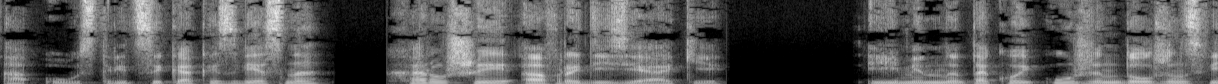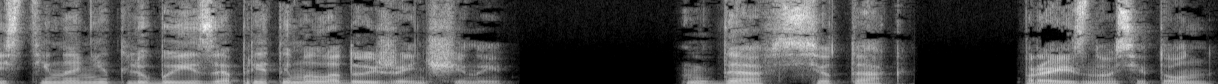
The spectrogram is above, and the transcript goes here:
а устрицы, как известно, хорошие афродизиаки. Именно такой ужин должен свести на нет любые запреты молодой женщины. «Да, все так», – произносит он,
